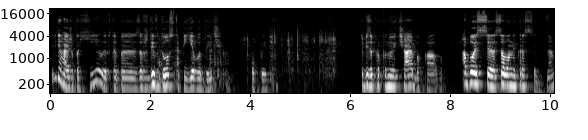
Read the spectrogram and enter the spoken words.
Ти вдягаєш бахіли, в тебе завжди в доступі є водичка попити. Тобі запропонують чай або каву. Або ось е, салони краси. Да?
